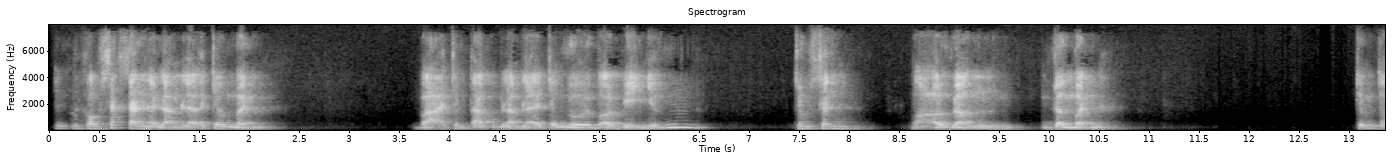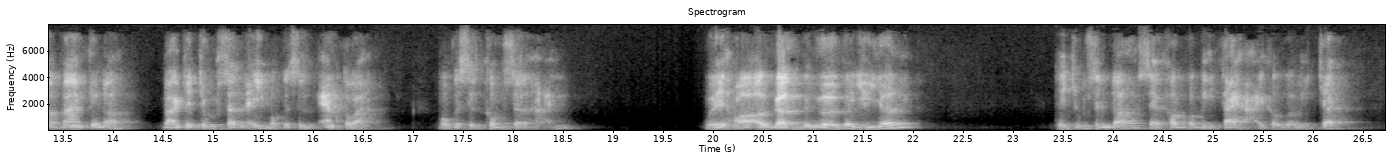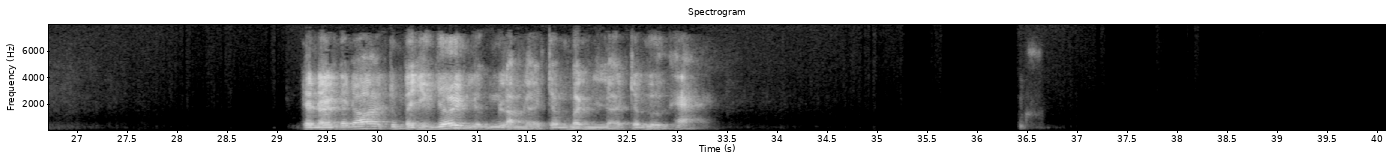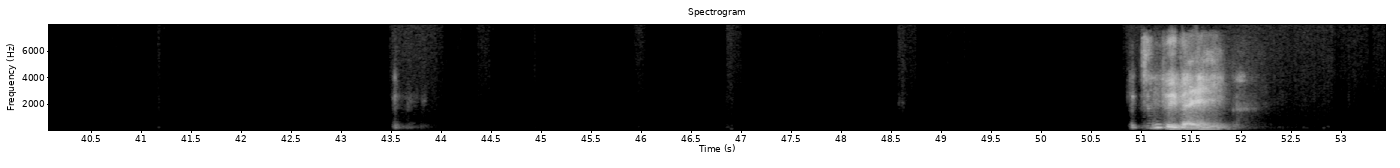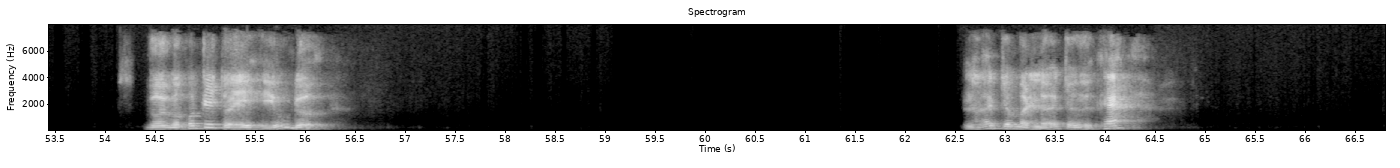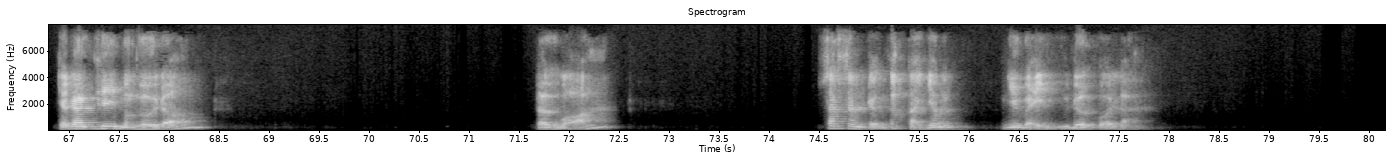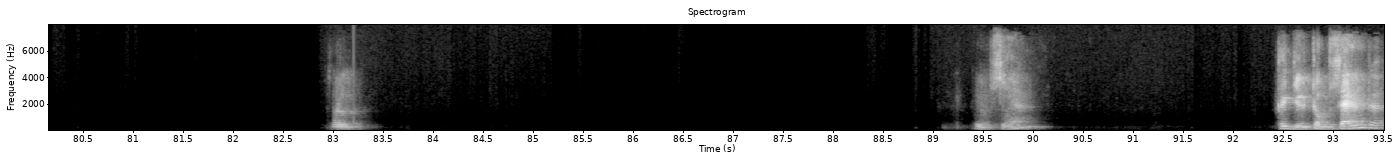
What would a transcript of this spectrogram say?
Chúng ta không sát sanh hay làm lỡ cho mình, và chúng ta cũng làm lễ cho người bởi vì những chúng sinh mà ở gần gần mình. Chúng ta ban cho nó, ban cho chúng sanh ấy một cái sự an toàn một cái sự không sợ hãi. Vì họ ở gần cái người có giữ giới, thì chúng sinh đó sẽ không có bị tai hại, không có bị chết. Cho nên cái đó chúng ta giữ giới cũng làm lợi cho mình lợi cho người khác chính vì vậy, người mà có trí tuệ hiểu được lợi cho mình, lợi cho người khác. Cho nên khi mà người đó từ bỏ sát sanh trộm cắp tài dâm như vậy được gọi là thân đường sáng. Cái chữ trong sáng đó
